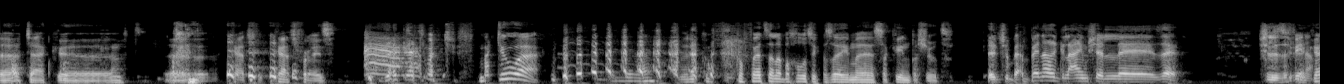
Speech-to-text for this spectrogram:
uh, attack uh, uh, catch, catchphrase. מדוע? ואני קופ- קופץ על הבחורצ'יק הזה עם אה, סכין פשוט. בין הרגליים של אה, זה, של זפינה. כן,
